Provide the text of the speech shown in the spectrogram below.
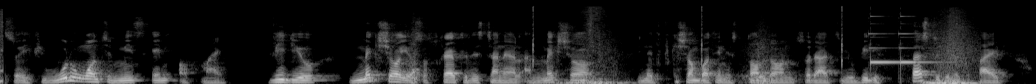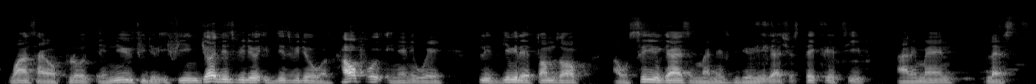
So if you wouldn't want to miss any of my video, make sure you're subscribed to this channel and make sure the notification button is turned on so that you'll be the first to be notified once I upload a new video. If you enjoyed this video, if this video was helpful in any way, please give it a thumbs up. I will see you guys in my next video. You guys should stay creative and remain blessed.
